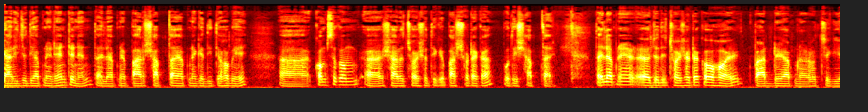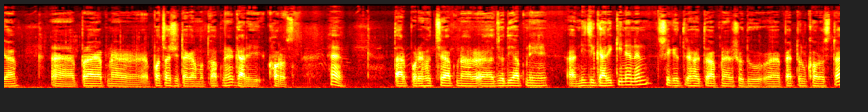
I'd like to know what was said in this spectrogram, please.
গাড়ি যদি আপনি রেন্টে নেন, তাহলে আপনি পার সপ্তাহে আপনাকে দিতে হবে কমসে কম সাড়ে ছয়শো থেকে পাঁচশো টাকা প্রতি সপ্তাহে। তাইলে আপনার যদি ছয়শো টাকাও হয় পার ডে আপনার হচ্ছে গিয়া প্রায় আপনার পঁচাশি টাকার মতো আপনার গাড়ি খরচ হ্যাঁ? তারপরে হচ্ছে আপনার যদি আপনি নিজে গাড়ি কিনে নেন, সেক্ষেত্রে হয়তো আপনার শুধু পেট্রোল খরচটা,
